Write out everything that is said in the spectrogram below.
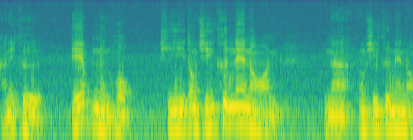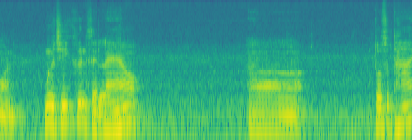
อันนี้คือ F16 T ต้องชี้ขึ้นแน่นอนนะต้องชี้ขึ้นแน่นอน เมื่อชี้ขึ้นเสร็จแล้ว ตัวสุดท้าย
